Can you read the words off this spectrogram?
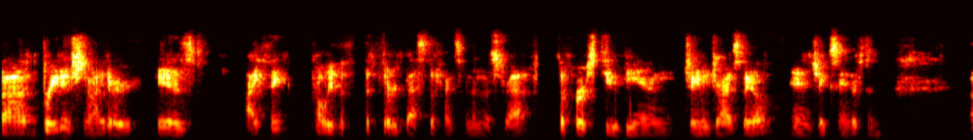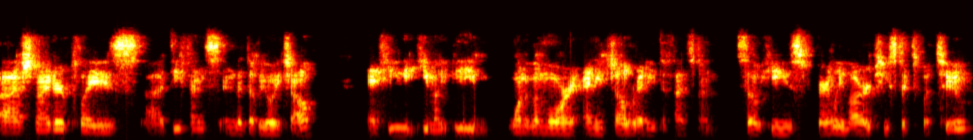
uh, Braden Schneider is, I think, probably the, the third best defenseman in this draft. The first two being Jamie Drysdale and Jake Sanderson. Uh, Schneider plays uh, defense in the WHL, and he he might be one of the more NHL ready defensemen. So he's fairly large. He's six foot two.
